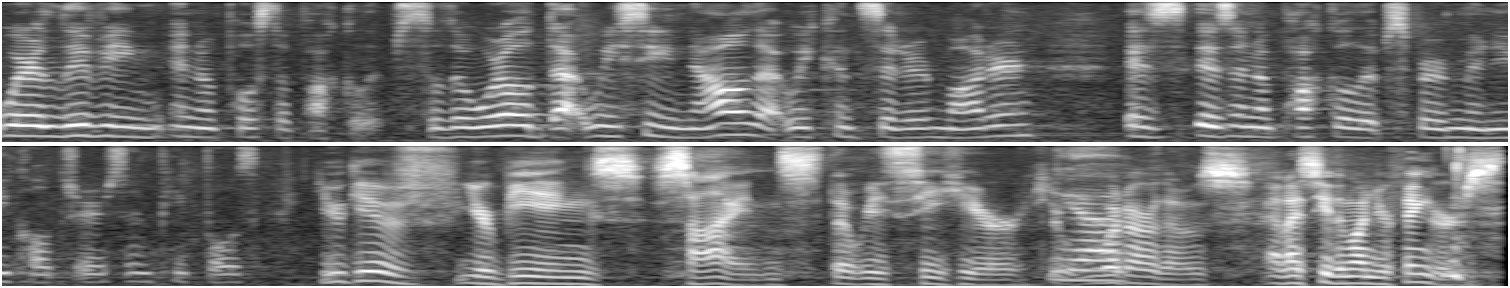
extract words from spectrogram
we're living in a post-apocalypse. So the world that we see now, that we consider modern, is, is an apocalypse for many cultures and peoples. You give your beings signs that we see here. Yeah. What are those? And I see them on your fingers.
